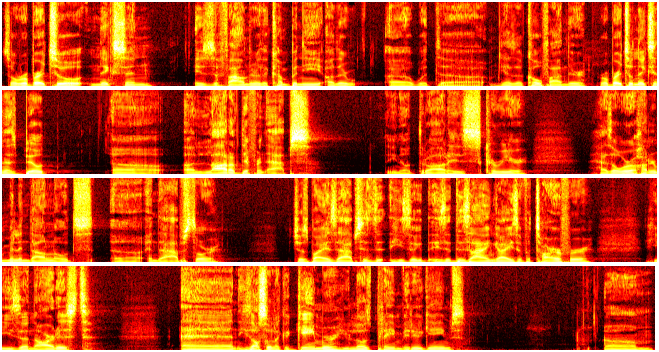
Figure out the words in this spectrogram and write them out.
So Roberto Nixon is the founder of the company. Other uh, with uh, he has a co-founder. Roberto Nixon has built uh, a lot of different apps, you know, throughout his career. Has over 100 million downloads uh, in the App Store just by his apps. He's, he's a he's a design guy. He's a photographer. He's an artist, and he's also like a gamer. He loves playing video games. Um,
